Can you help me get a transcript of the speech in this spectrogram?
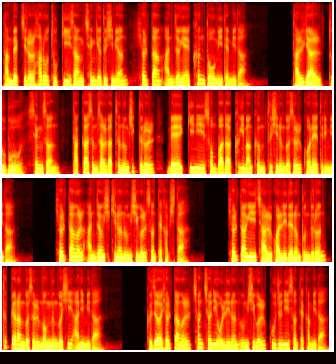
단백질을 하루 두 끼 이상 챙겨 드시면 혈당 안정에 큰 도움이 됩니다. 달걀, 두부, 생선, 닭가슴살 같은 음식들을 매 끼니 손바닥 크기만큼 드시는 것을 권해 드립니다. 혈당을 안정시키는 음식을 선택합시다. 혈당이 잘 관리되는 분들은 특별한 것을 먹는 것이 아닙니다. 그저 혈당을 천천히 올리는 음식을 꾸준히 선택합니다.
